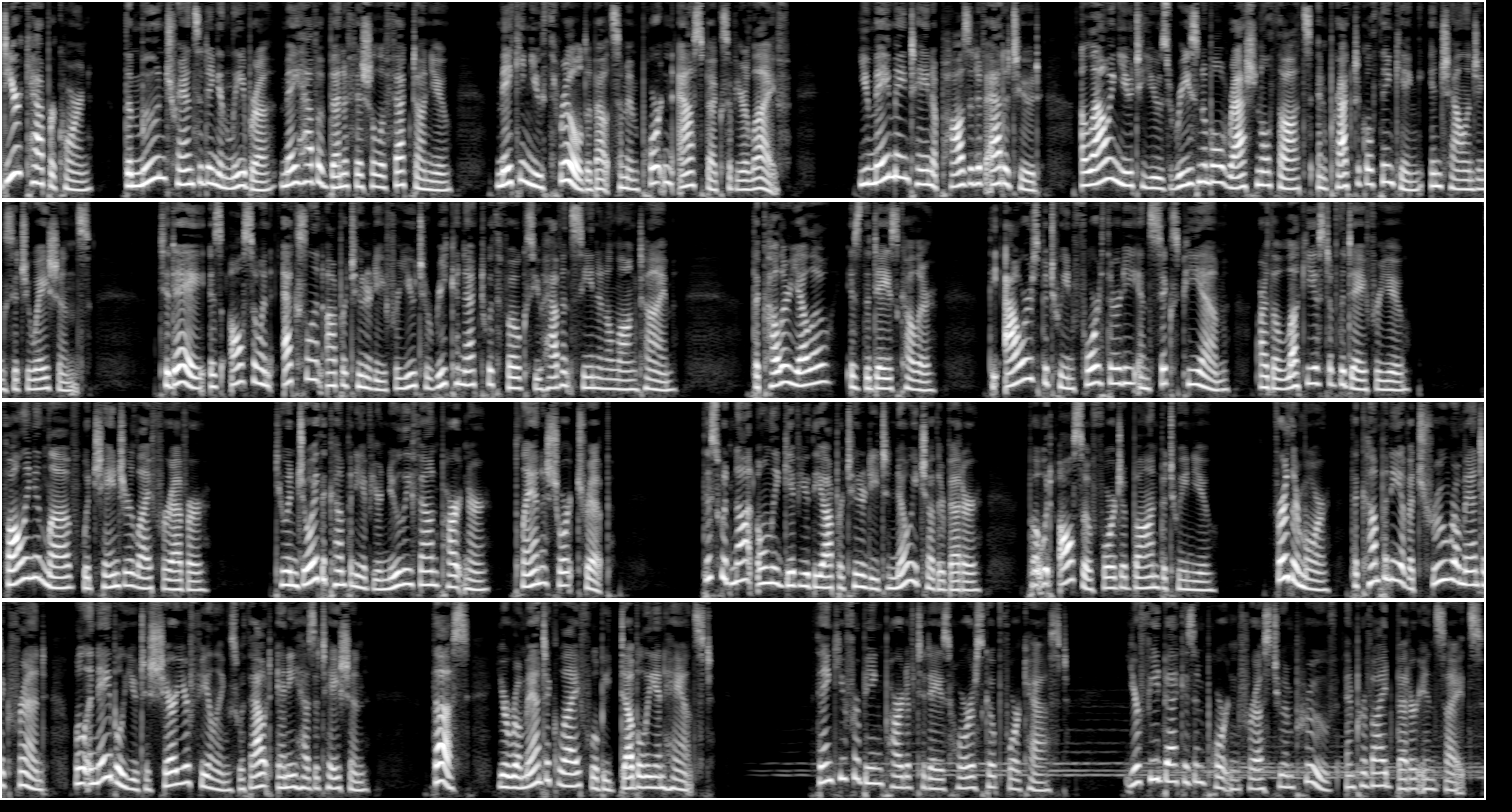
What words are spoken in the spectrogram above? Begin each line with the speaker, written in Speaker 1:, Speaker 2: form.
Speaker 1: Dear Capricorn, the moon transiting in Libra may have a beneficial effect on you, making you thrilled about some important aspects of your life. You may maintain a positive attitude, allowing you to use reasonable, rational thoughts and practical thinking in challenging situations. Today is also an excellent opportunity for you to reconnect with folks you haven't seen in a long time. The color yellow is the day's color. The hours between 4:30 and 6 p.m. are the luckiest of the day for you. Falling in love would change your life forever. To enjoy the company of your newly found partner, plan a short trip. This would not only give you the opportunity to know each other better, but would also forge a bond between you. Furthermore, the company of a true romantic friend will enable you to share your feelings without any hesitation. Thus, your romantic life will be doubly enhanced. Thank you for being part of today's horoscope forecast. Your feedback is important for us to improve and provide better insights.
